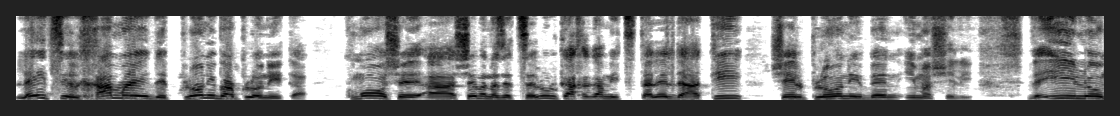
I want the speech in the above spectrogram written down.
ליציל חמרי דפלוני בר פלוניתא. כמו שהשמן הזה צלול, ככה גם הצטלל דעתי של פלוני בן אמא שלי. ואי לא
